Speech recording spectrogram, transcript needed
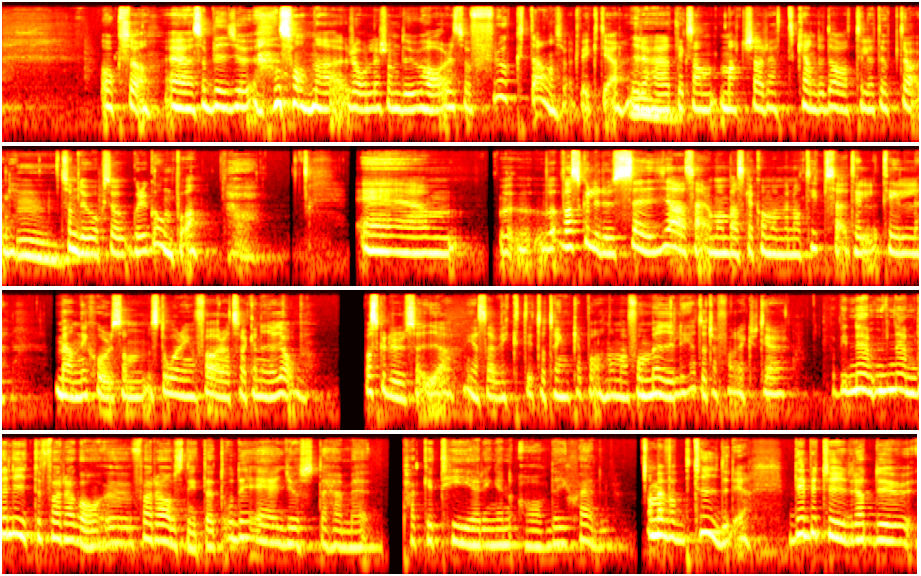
också. Eh, så blir ju sådana roller som du har så fruktansvärt viktiga i det här att liksom matcha rätt kandidat till ett uppdrag. Som du också går igång på. V- vad skulle du säga, så här, om man bara ska komma med något tips här, till, till människor som står inför att söka nya jobb? Vad skulle du säga är så viktigt att tänka på när man får möjlighet att träffa en rekryterare? Vi näm- nämnde lite förra, gång, eh, förra avsnittet och det är just det här med paketeringen av dig själv. Ja, men vad betyder det? Det betyder att du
